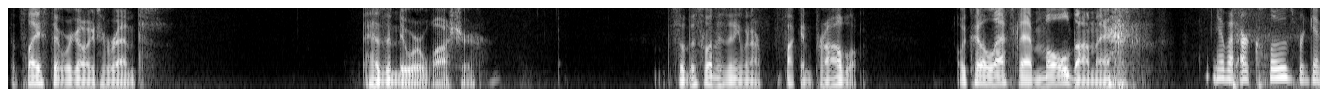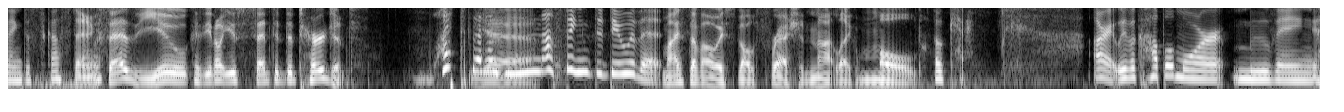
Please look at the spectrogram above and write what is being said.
The place that we're going to rent has a newer washer. So this one isn't even our fucking problem. We could have left that mold on there. Yeah, but our clothes were getting disgusting. Says you because you don't use scented detergent. What? That Yeah. has nothing to do with it. My stuff always smelled fresh and not like mold. Okay. All right. We have a couple more moving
